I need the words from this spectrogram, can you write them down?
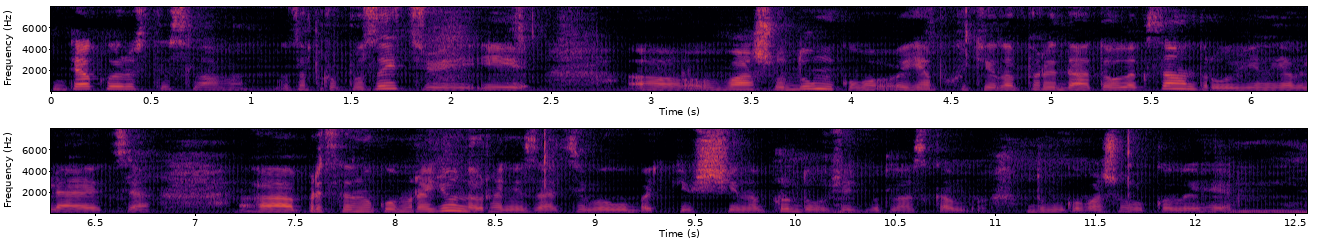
Дякую, Ростислава, за пропозицію. І е, вашу думку я б хотіла передати Олександру. Він є представником районної організації ВО Батьківщина. Продовжіть, будь ласка, думку вашого колеги. Ну,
